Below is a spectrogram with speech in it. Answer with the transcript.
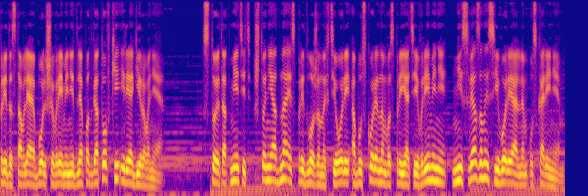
предоставляя больше времени для подготовки и реагирования. Стоит отметить, что ни одна из предложенных теорий об ускоренном восприятии времени не связаны с его реальным ускорением.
